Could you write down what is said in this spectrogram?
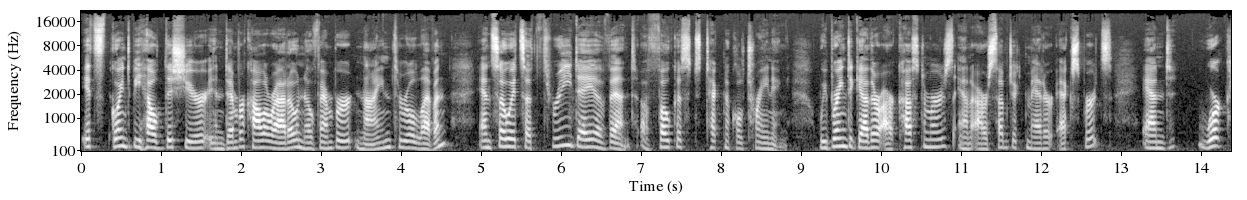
It's going to be held this year in Denver, Colorado, November 9 through 11. And so it's a three day event of focused technical training. We bring together our customers and our subject matter experts and work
